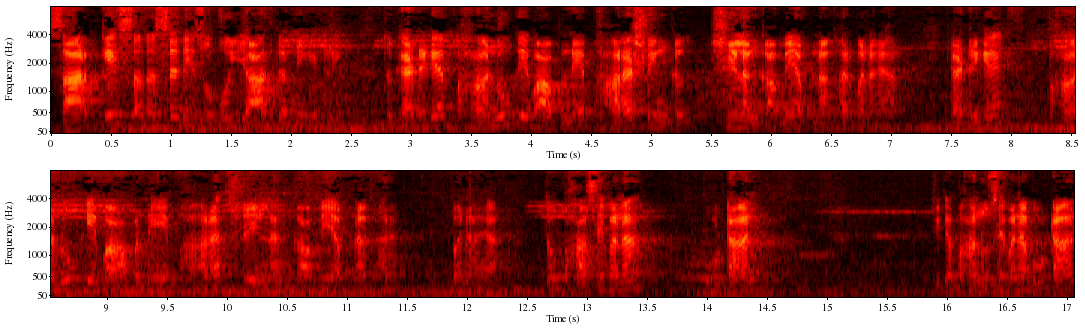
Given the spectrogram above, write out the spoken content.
सार्क के सदस्य देशों को याद करने की ट्रिक तो क्या ट्रिक है? भानु के बाप ने भारत श्रीलंका में अपना घर बनाया। क्या ट्रिक है? भानु के बाप ने भारत श्रीलंका में अपना घर बनाया। तो भा से बना भूटान। ठीक है, भानु से बना भूटान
